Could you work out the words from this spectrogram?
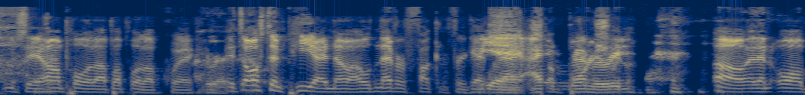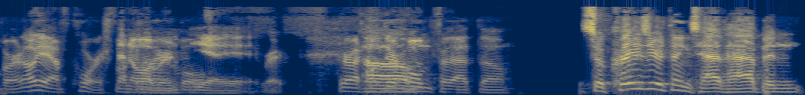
let me see. I'll pull it up. I'll pull it up quick. It's Austin Peay. I know. I'll never fucking forget. Yeah, that. I remember. oh, and then Auburn. Oh yeah, of course. And Auburn. Yeah, yeah, right. They're at, um, they're home for that though. So crazier things have happened.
